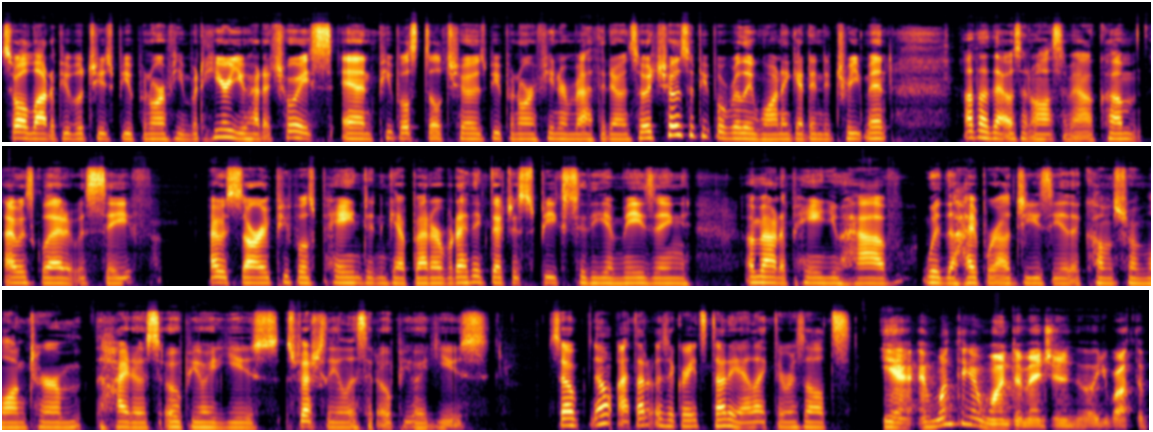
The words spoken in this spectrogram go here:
So a lot of people choose buprenorphine, but here you had a choice and people still chose buprenorphine or methadone. So it shows that people really want to get into treatment. I thought that was an awesome outcome. I was glad it was safe. I was sorry people's pain didn't get better, but I think that just speaks to the amazing amount of pain you have with the hyperalgesia that comes from long term high dose opioid use, especially illicit opioid use. So, no, I thought it was a great study. I like the results. Yeah, and one thing I wanted to mention, though you brought the,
